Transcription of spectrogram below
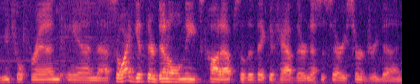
mutual friend, and uh, so I'd get their dental needs caught up so that they could have their necessary surgery done.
